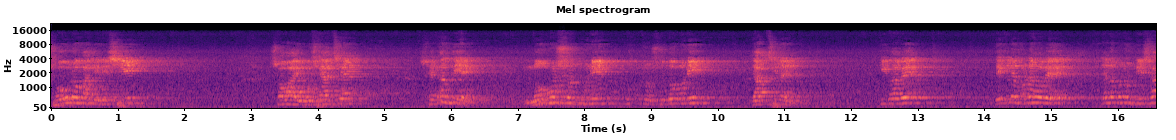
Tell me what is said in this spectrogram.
সৌরবাদী ঋষি সবাই বসে আছে সেখান দিয়ে লোমহর্ষণ মুনির, পুত্র সুতমণি যাচ্ছিলেন। কীভাবে? দেখলে মনে হবে যেন কোনো নেশা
